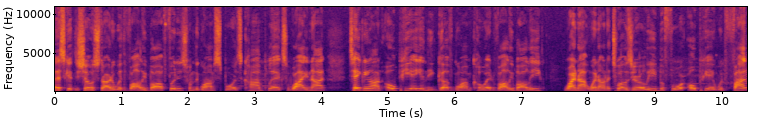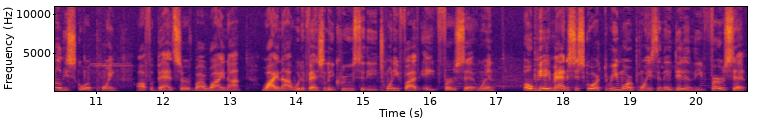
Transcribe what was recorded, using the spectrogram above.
Let's get the show started with volleyball footage from the Guam Sports Complex. Why not? Taking on OPA in the Gov Guam Co-ed Volleyball League. Why not went on a 12-0 lead before OPA would finally score a point off a bad serve by Why Not. Why Not would eventually cruise to the 25-8 first set win. OPA managed to score three more points than they did in the first set,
